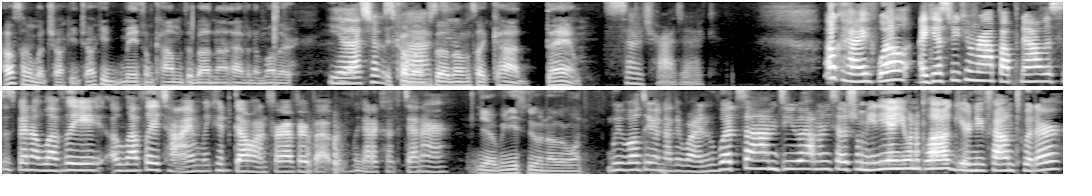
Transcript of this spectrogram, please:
I was talking about Chucky. Chucky made some comments about not having a mother. Yeah, that show was A couple fucked. episodes, and I was like, God damn. So tragic. Okay, well, I guess we can wrap up now. This has been a lovely, a lovely time. We could go on forever, but we gotta cook dinner. Yeah, we need to do another one. We will do another one. What's um? Do you have any social media you want to plug? Your newfound Twitter?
